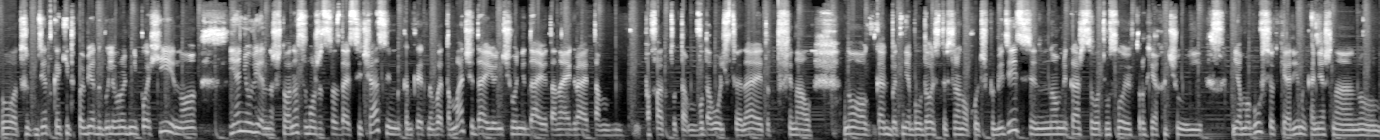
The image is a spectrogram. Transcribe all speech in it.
вот, где-то какие-то победы были вроде неплохие, но я не уверена, что она сможет создать сейчас, именно конкретно в этом матче, да, ее ничего не давит, она играет там по факту там в удовольствие, да, этот финал, но как бы это ни было удовольствие, все равно хочешь победить, но мне кажется, вот в условиях, в которых я хочу и я могу, все-таки Арина, конечно, ну,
